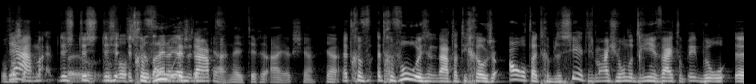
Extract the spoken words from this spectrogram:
Of Ja, het- maar dus- eh, dus- dus het gevoel inderdaad- tegen- Ja, nee, tegen Ajax, ja. ja. Het, het gevoel is inderdaad dat die gozer altijd geblesseerd is. Maar als je 153 op, ik bedoel, eh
